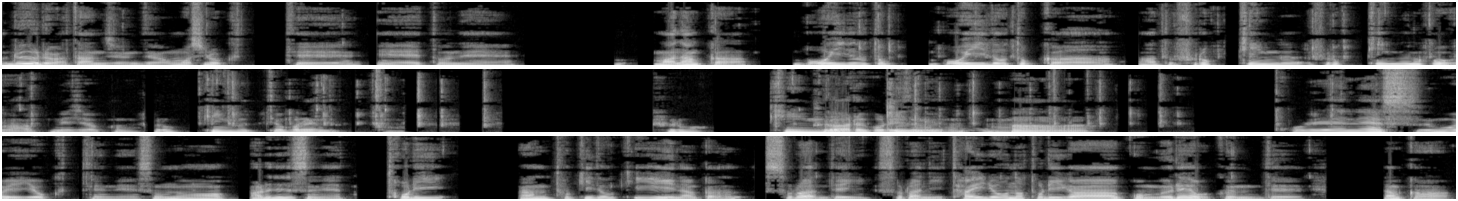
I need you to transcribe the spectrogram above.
うんルールは単純で面白くって、えっ、とね、まあなんか、ボイドと、ボイドとか、あとフロッキング、フロッキングの方がメジャーかな。フロッキングって呼ばれるんだっけかな。フロッキングアルゴリズム？フうんああ。これね、すごい良くてね、その、あれですね、鳥、あの、時々、なんか、空で、空に大量の鳥が、こう、群れを組んで、なんか、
